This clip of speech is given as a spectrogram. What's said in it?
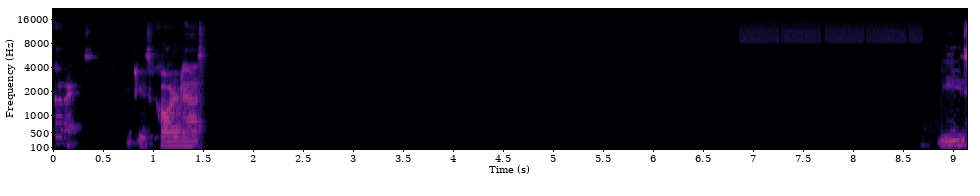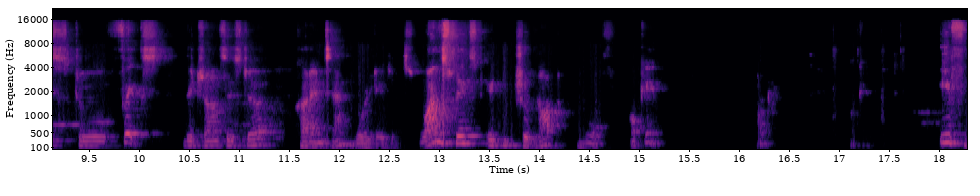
currents. It is called as is to fix the transistor currents and voltages. Once fixed, it should not move. Okay. Okay. Okay. If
